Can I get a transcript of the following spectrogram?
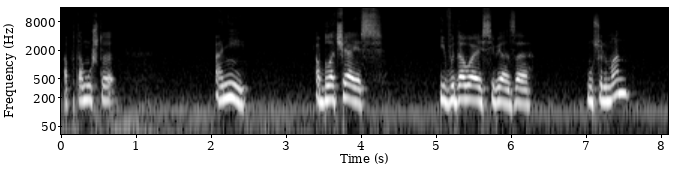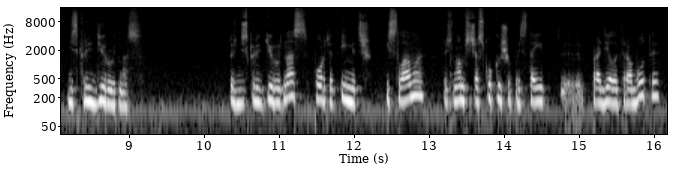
а потому что они, облачаясь и выдавая себя за мусульман, дискредитируют нас. То есть дискредитируют нас, портят имидж ислама. То есть нам сейчас сколько еще предстоит э, проделать работы –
